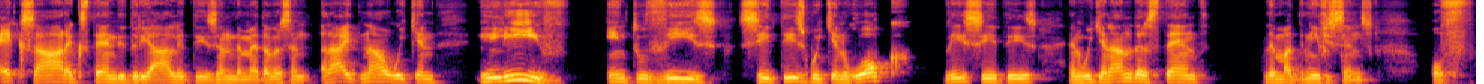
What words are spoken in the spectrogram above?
XR, extended realities, and the metaverse. And right now, we can live into these cities, we can walk these cities, and we can understand the magnificence of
